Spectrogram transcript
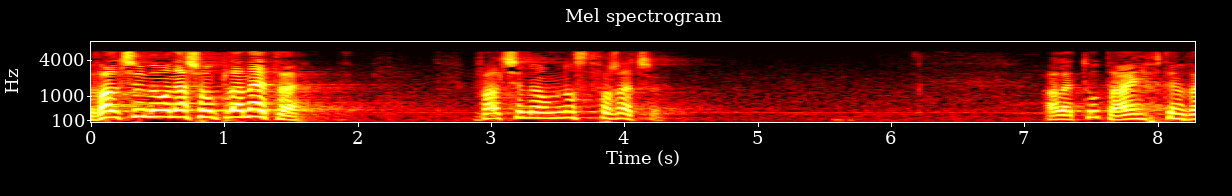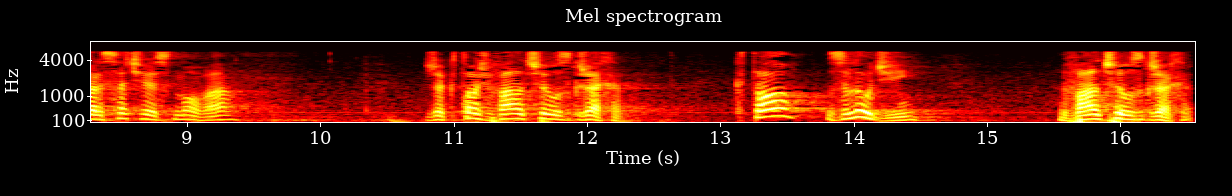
Walczymy o naszą planetę. Walczymy o mnóstwo rzeczy. Ale tutaj, w tym wersecie jest mowa, że ktoś walczył z grzechem. Kto z ludzi walczył z grzechem?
